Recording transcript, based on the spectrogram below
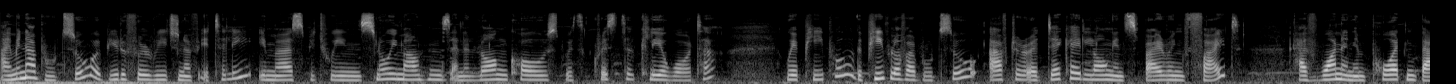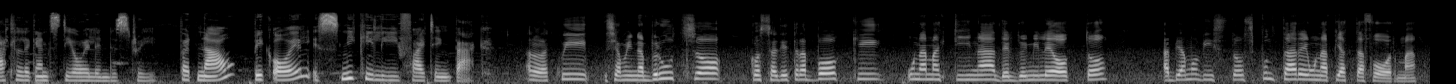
I'm in Abruzzo, a beautiful region of Italy, immersed between snowy mountains and a long coast with crystal clear water, where people, the people of Abruzzo, after a decade-long inspiring fight, have won an important battle against the oil industry. But now, big oil is sneakily fighting back. Allora, qui siamo in Abruzzo, Costa dei Trabocchi, una mattina del 2008 abbiamo visto spuntare una piattaforma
